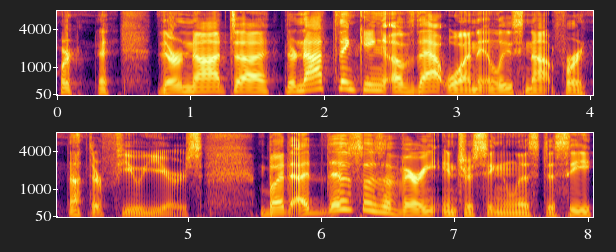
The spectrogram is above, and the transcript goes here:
they're not uh, they're not thinking of that one, at least not for another few years. But uh, this is a very interesting list to see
